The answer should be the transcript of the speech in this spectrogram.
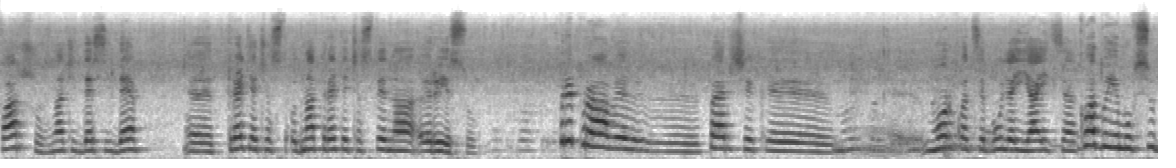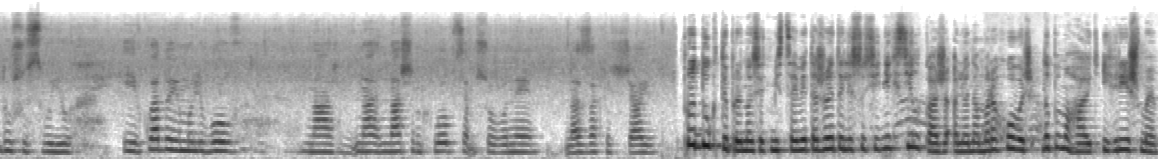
фаршу, значить десь йде третя, одна третя частина рису. Приправи, е, перчик, е, морква, цибуля, яйця. Вкладуємо всю душу свою і вкладуємо любов на, на, нашим хлопцям, що вони нас захищають. Продукти приносять місцеві та жителі сусідніх сіл, каже Альона Марахович, допомагають і грішми.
